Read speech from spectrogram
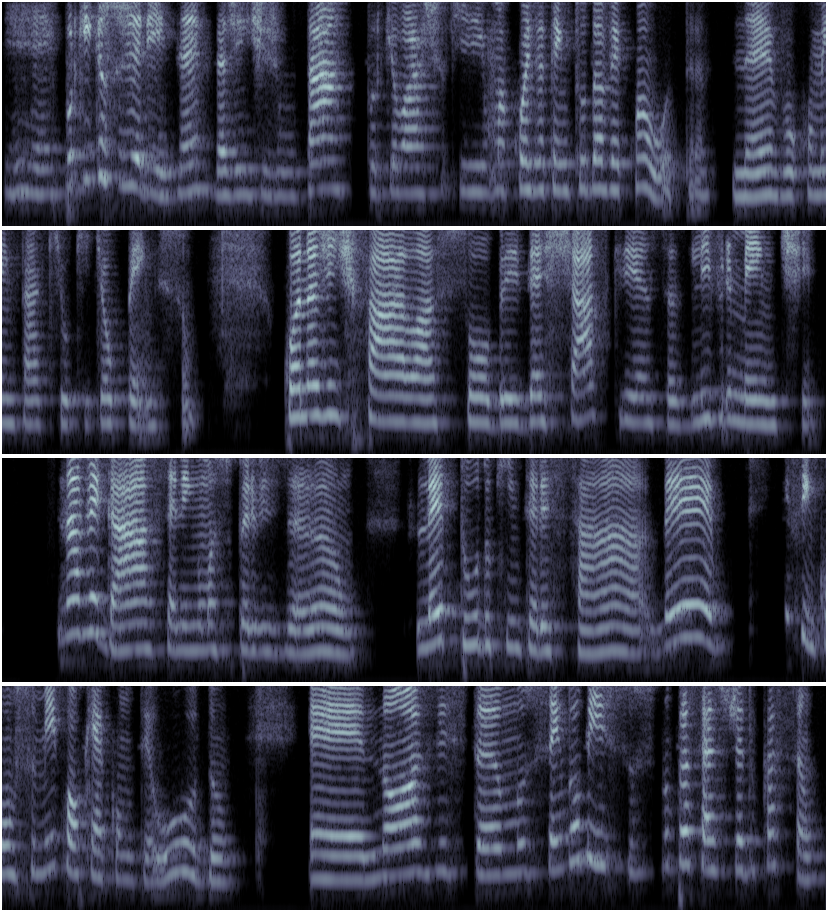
É, por que, que eu sugeri, né, da gente juntar? Porque eu acho que uma coisa tem tudo a ver com a outra, né? Vou comentar aqui o que, que eu penso. Quando a gente fala sobre deixar as crianças livremente navegar sem nenhuma supervisão, ler tudo que interessar, ler, enfim, consumir qualquer conteúdo, é, nós estamos sendo omissos no processo de educação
